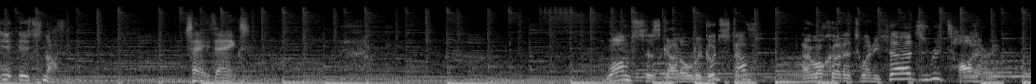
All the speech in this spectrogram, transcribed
it, it's nothing. Say, thanks. Wantz has got all the good stuff. O'aka the 23rd's retiring.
